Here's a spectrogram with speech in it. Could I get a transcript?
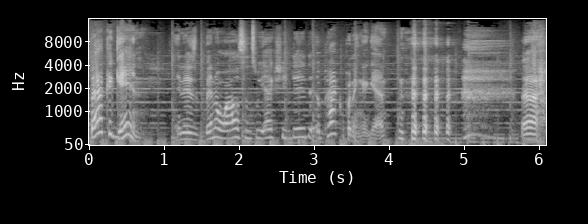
back again. It has been a while since we actually did a pack opening again. uh,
